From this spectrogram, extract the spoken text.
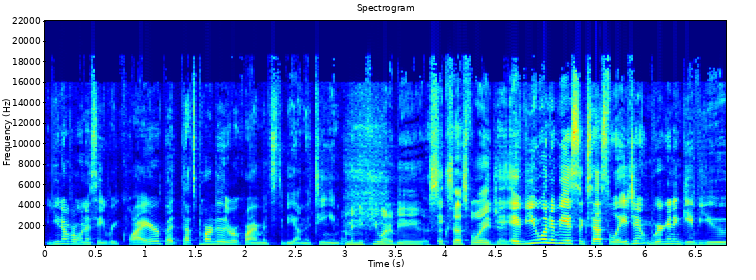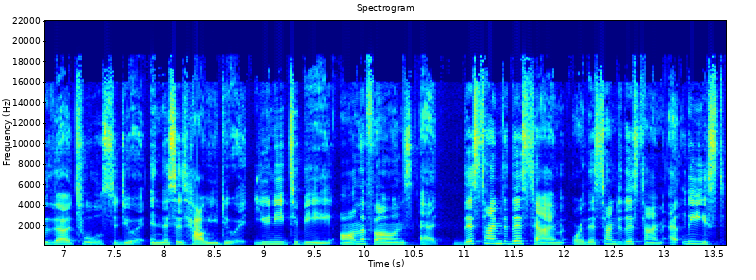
you never want to say require but that's part of the requirements to be on the team. I mean if you want to be a successful agent, if you want to be a successful agent we're going to give you the tools to do it and this is how you do it. You need to be on the phones at this time to this time or this time to this time at least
